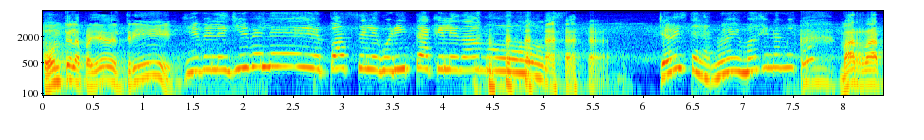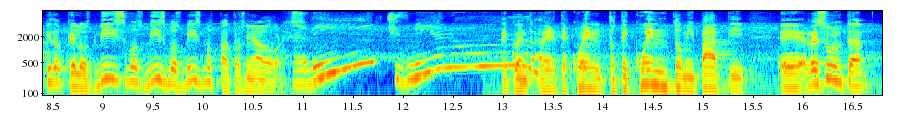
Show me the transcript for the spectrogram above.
Ponte la playera del tri. Llévele, llévele, pásele, güerita, que le damos. ¿Ya viste la nueva imagen, amigo? Más rápido que los mismos, mismos, mismos patrocinadores. A ver, chismeanos. Te cuento, a ver, te cuento, te cuento, mi Pati. Eh, resulta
